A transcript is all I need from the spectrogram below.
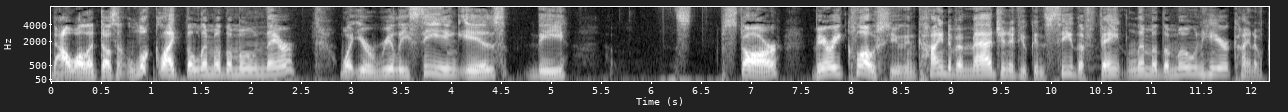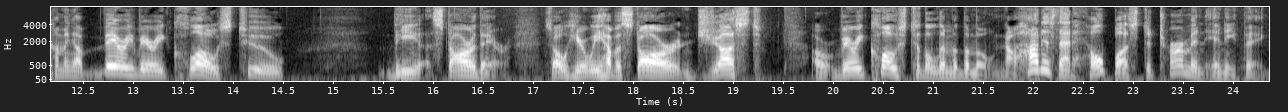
Now while it doesn't look like the limb of the moon there, what you're really seeing is the star very close. You can kind of imagine if you can see the faint limb of the moon here kind of coming up very, very close to the star there. So here we have a star just uh, very close to the limb of the moon. Now, how does that help us determine anything?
